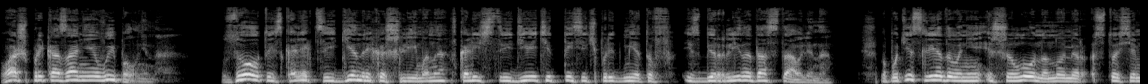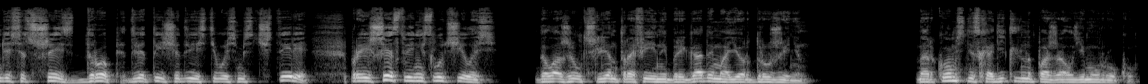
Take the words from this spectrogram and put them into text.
«Ваше приказание выполнено. Золото из коллекции Генриха Шлимана в количестве 9 тысяч предметов из Берлина доставлено. По пути следования эшелона номер 176 дробь 2284 происшествия не случилось, доложил член трофейной бригады майор Дружинин. Нарком снисходительно пожал ему руку.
